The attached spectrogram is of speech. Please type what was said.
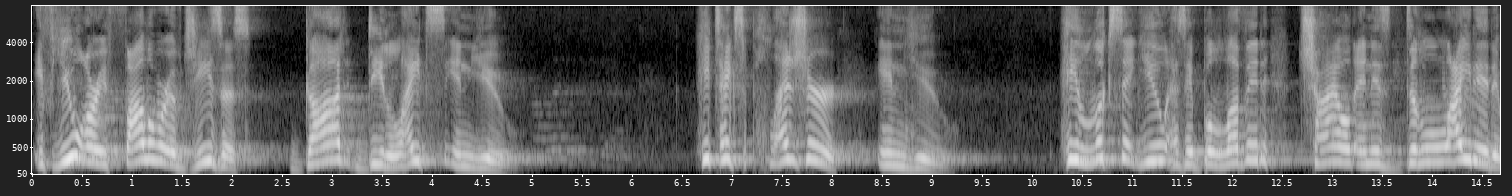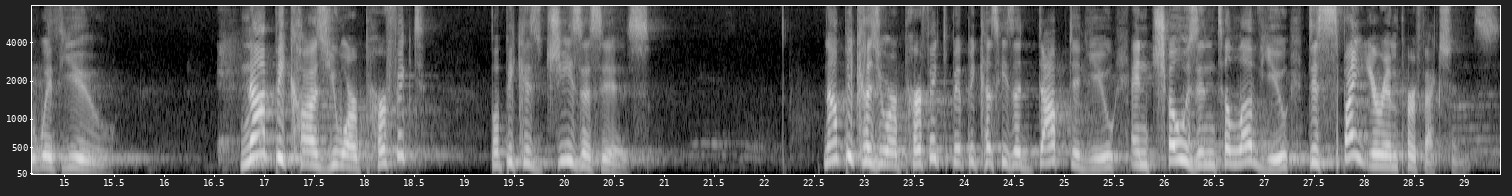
If you are a follower of Jesus, God delights in you. He takes pleasure in you. He looks at you as a beloved child and is delighted with you. Not because you are perfect, but because Jesus is. Not because you are perfect, but because He's adopted you and chosen to love you despite your imperfections.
